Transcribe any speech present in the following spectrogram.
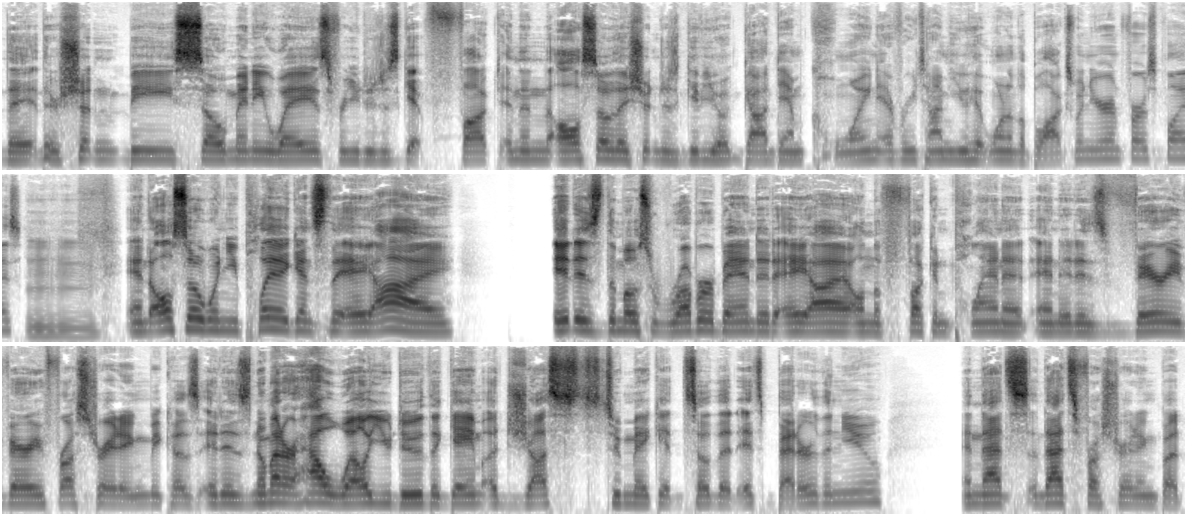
they, there shouldn't be so many ways for you to just get fucked, and then also they shouldn't just give you a goddamn coin every time you hit one of the blocks when you're in first place. Mm-hmm. And also, when you play against the AI, it is the most rubber banded AI on the fucking planet, and it is very, very frustrating because it is no matter how well you do, the game adjusts to make it so that it's better than you, and that's that's frustrating. But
